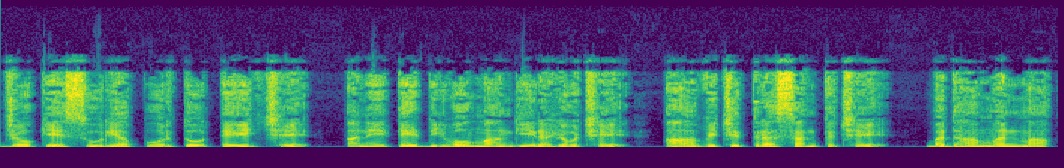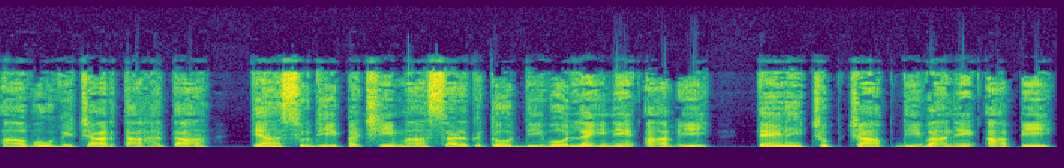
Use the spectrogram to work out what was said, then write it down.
જો કે સૂર્ય પૂરતો તેજ છે, અને તે દીવો માંગી રહ્યો છે. આ વિચિત્ર સંત છે. બધા મનમાં આવું વિચારતા હતા, ત્યાં સુધી પછીમાં સળગતો દીવો લઈને આવી, તેણે ચૂપચાપ દીવાને આપી,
